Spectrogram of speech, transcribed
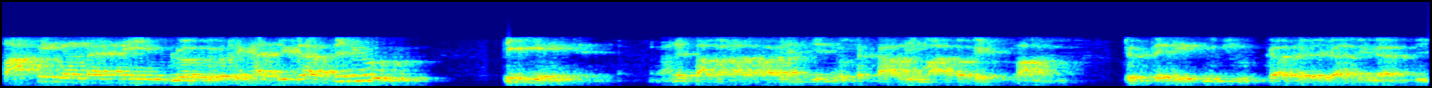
Tapi ngenteni blogger sing kanji Nabi itu piye. Ini sama Al-Farisi itu sekali masuk Islam, detik itu juga dari kanji Nabi.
